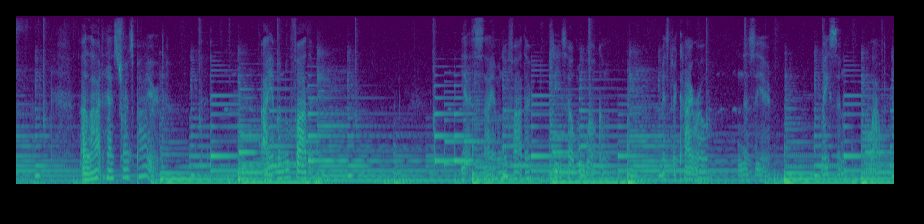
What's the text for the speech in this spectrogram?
a lot has transpired. I am a new father. Yes, I am a new father. Please help me welcome Mr. Cairo Nazir Mason Lauder.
